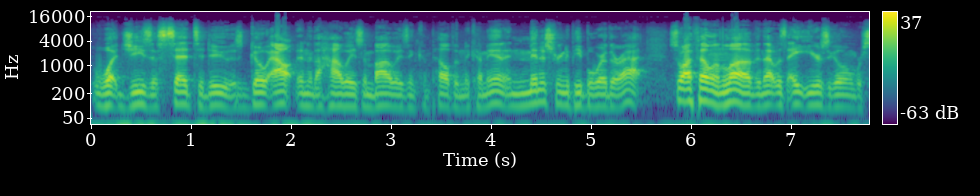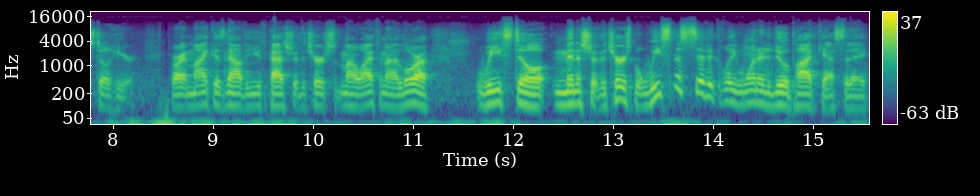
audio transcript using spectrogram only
what Jesus said to do is go out into the highways and byways and compel them to come in and ministering to people where they're at. So I fell in love, and that was eight years ago, and we're still here. All right, Mike is now the youth pastor at the church. My wife and I, Laura, we still minister at the church, but we specifically wanted to do a podcast today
